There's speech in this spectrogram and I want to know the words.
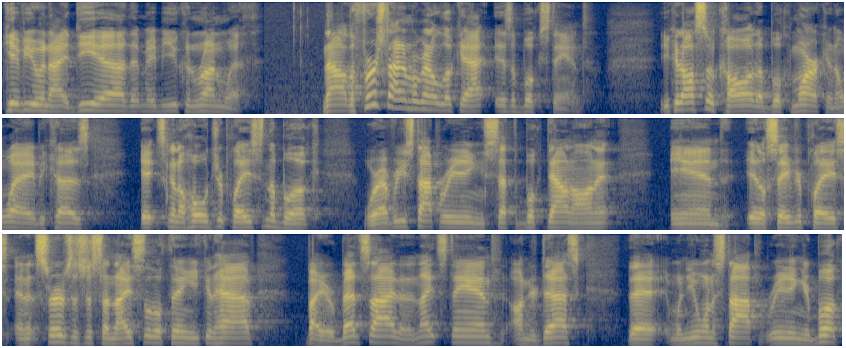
give you an idea that maybe you can run with. Now, the first item we're going to look at is a book stand. You could also call it a bookmark in a way because it's going to hold your place in the book. Wherever you stop reading, you set the book down on it and it'll save your place. And it serves as just a nice little thing you can have by your bedside and a nightstand on your desk that when you want to stop reading your book,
